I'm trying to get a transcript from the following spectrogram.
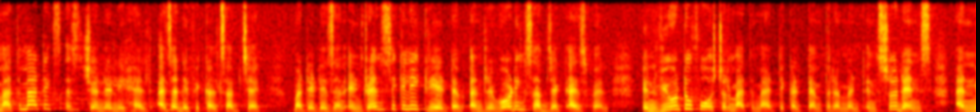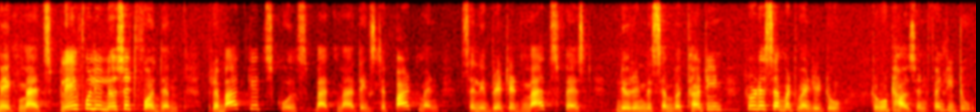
Mathematics is generally held as a difficult subject, but it is an intrinsically creative and rewarding subject as well. In view to foster mathematical temperament in students and make maths playfully lucid for them, Prabhat Kids School's Mathematics Department celebrated Maths Fest during December 13 to December 22, 2022.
